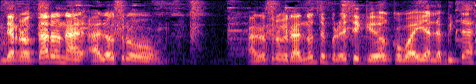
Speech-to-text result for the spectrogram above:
derrotaron al, al otro. Al otro grandote, pero este quedó como ahí a la mitad.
